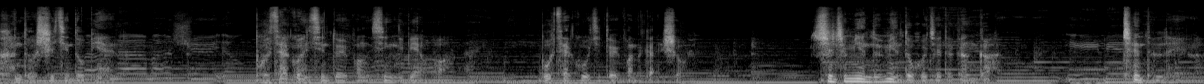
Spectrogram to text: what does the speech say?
很多事情都变了，不再关心对方的心理变化，不再顾及对方的感受，甚至面对面都会觉得尴尬。真的累了，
